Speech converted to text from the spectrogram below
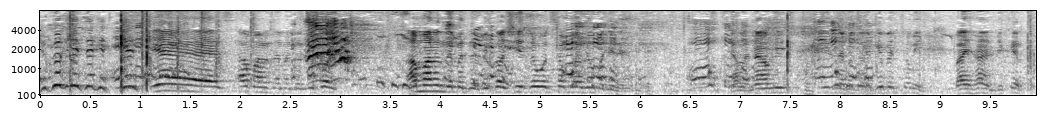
you quickly take it. Yes, yes middle because she threw it somewhere nobody there. Now he, he's in the middle. Give it to me by hand. Be careful.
